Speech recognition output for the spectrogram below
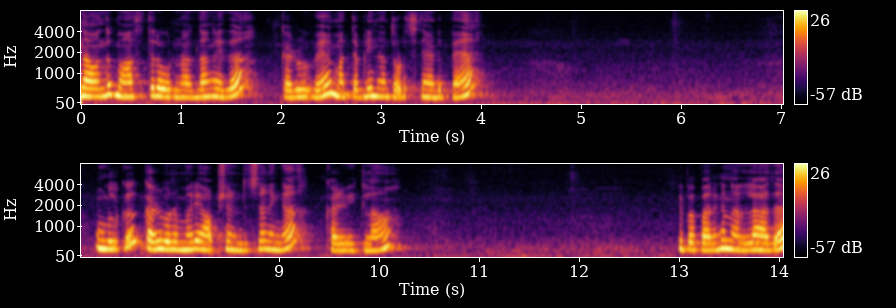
நான் வந்து மாதத்தில் ஒரு நாள் தாங்க இதை கழுவுவேன். மற்றபடி நான் தொடச்சி தான் எடுப்பேன். உங்களுக்கு கழுவுற மாதிரி ஆப்ஷன் இருந்துச்சுன்னா நீங்கள் கழுவிக்கலாம். இப்போ பாருங்கள் நல்லா அதை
